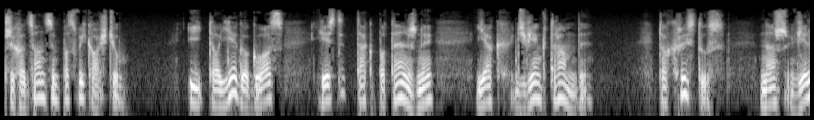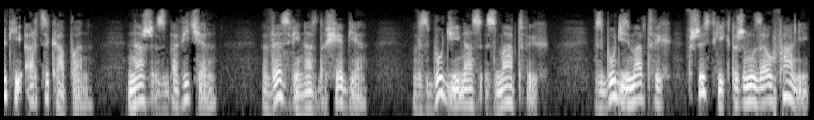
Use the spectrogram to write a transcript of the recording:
przychodzącym po swój Kościół. I to Jego głos jest tak potężny, jak dźwięk trąby. To Chrystus, nasz wielki arcykapłan, nasz Zbawiciel, wezwie nas do siebie, wzbudzi nas z martwych, wzbudzi z martwych wszystkich, którzy Mu zaufali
